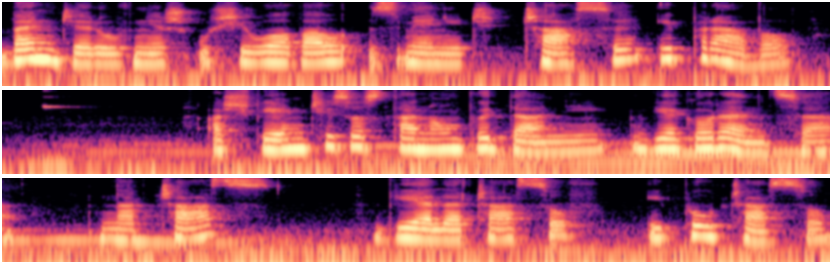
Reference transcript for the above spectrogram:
Będzie również usiłował zmienić czasy i prawo, a święci zostaną wydani w jego ręce na czas, wiele czasów i pół czasu.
